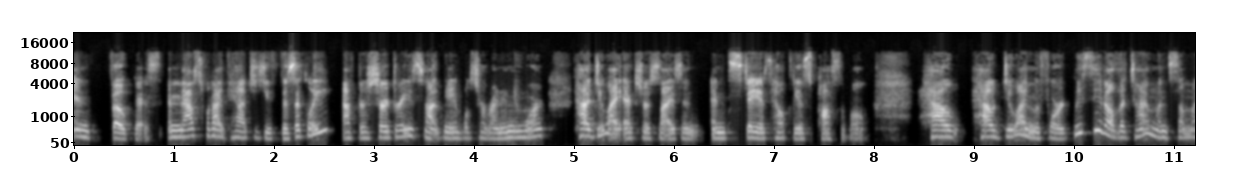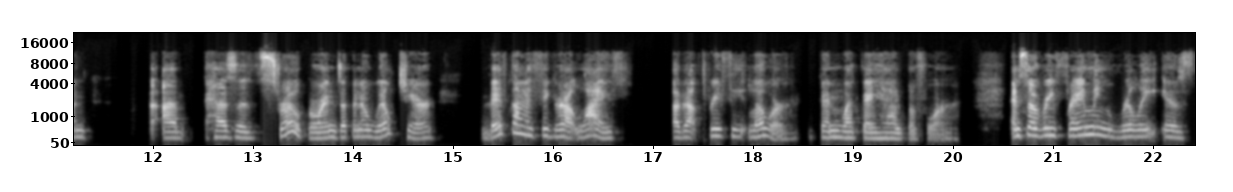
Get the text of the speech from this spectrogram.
in focus. And that's what I've had to do physically after surgeries, not being able to run anymore. How do I exercise and, and stay as healthy as possible? How how do I move forward? We see it all the time when someone uh, has a stroke or ends up in a wheelchair. They've got to figure out life about three feet lower than what they had before. And so reframing really is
